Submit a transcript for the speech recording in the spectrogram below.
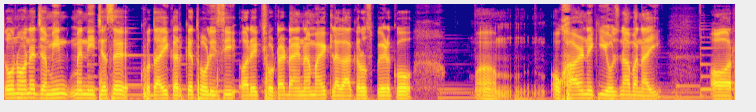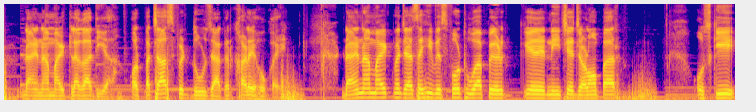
तो उन्होंने ज़मीन में नीचे से खुदाई करके थोड़ी सी और एक छोटा डायनामाइट लगाकर उस पेड़ को उखाड़ने की योजना बनाई और डायनामाइट लगा दिया और 50 फीट दूर जाकर खड़े हो गए। डायनामाइट में जैसे ही विस्फोट हुआ पेड़ के नीचे जड़ों पर, उसकी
